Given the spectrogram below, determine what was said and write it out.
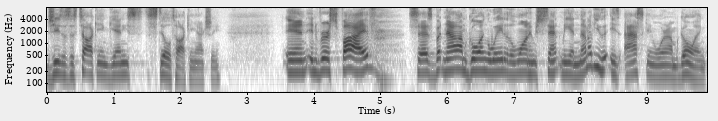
Jesus is talking again. He's still talking, actually. And in verse 5, says, But now I'm going away to the one who sent me, and none of you is asking where I'm going.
